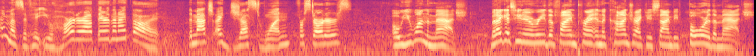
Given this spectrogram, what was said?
I must have hit you harder out there than I thought. The match I just won, for starters. Oh, you won the match. But I guess you didn't read the fine print in the contract you signed before the match.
